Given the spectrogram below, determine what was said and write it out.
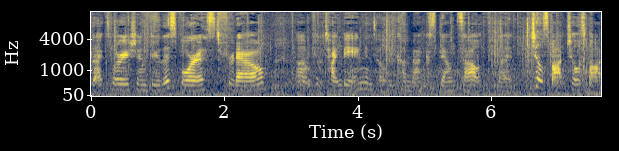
the exploration through this forest for now, um, for the time being, until we come back down south. But chill spot, chill spot.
